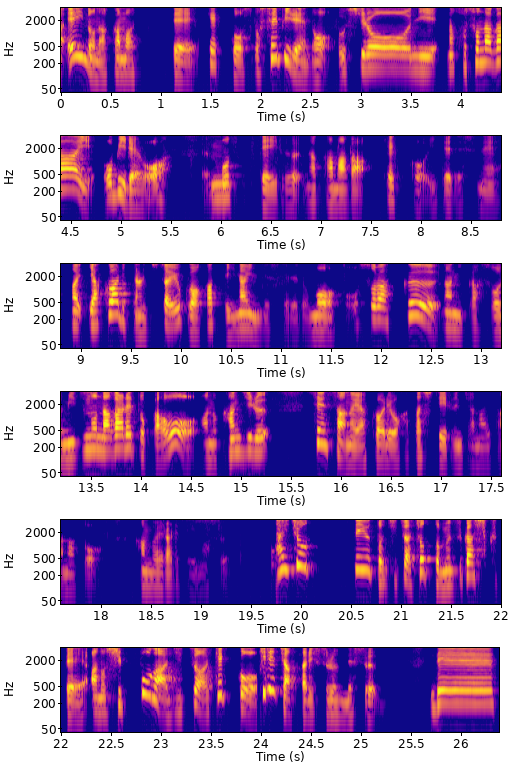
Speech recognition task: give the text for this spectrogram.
あ、エイの仲間って結構背びれの後ろに細長い尾びれを持っている仲間が結構いてですね、まあ、役割っていうのは実はよく分かっていないんですけれどもおそらく何かそう水の流れとかをあの感じるセンサーの役割を果たしているんじゃないかなと考えられています。体長っていうと実はちょっと難しくてあの尻尾が実は結構切れちゃったりするんです。で、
